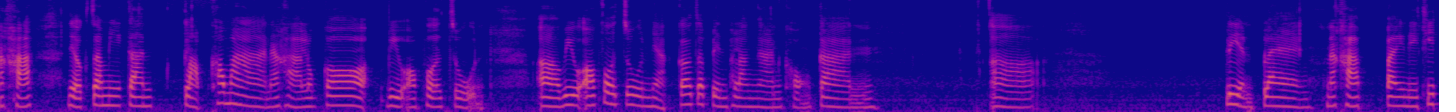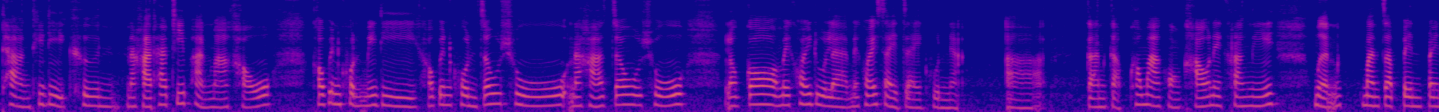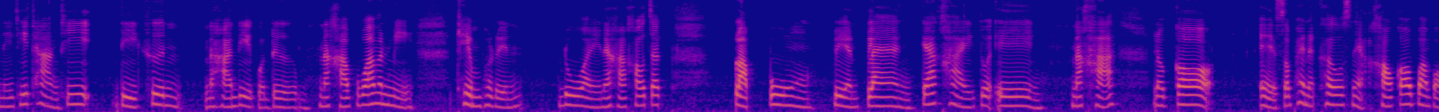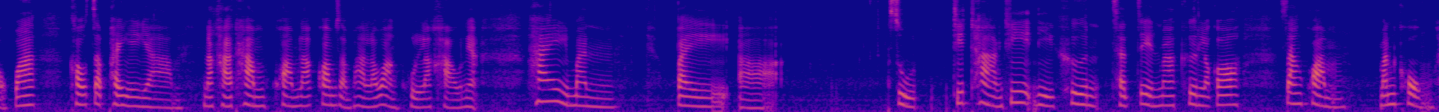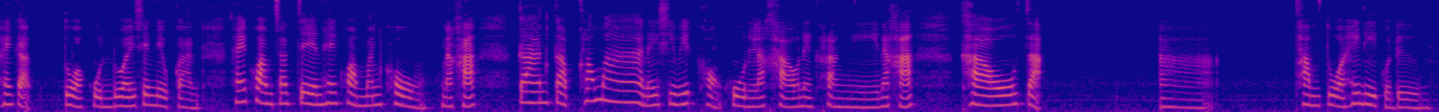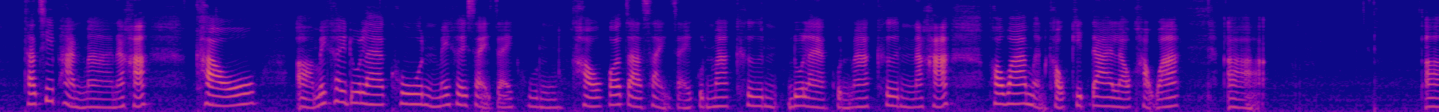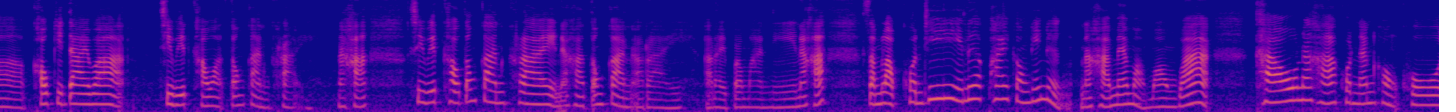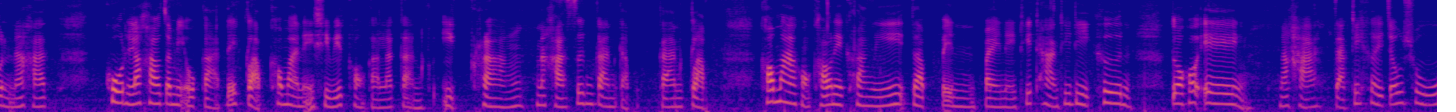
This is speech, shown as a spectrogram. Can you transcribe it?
นะคะ เดี๋ยวจะมีการกลับเข้ามานะคะ แล้วก็ View of Fortune View of Fortune เนี่ย ก็จะเป็นพลังงานของการเปลี่ยนแปลงนะคะไปในทิศทางที่ดีขึ้นนะคะ ถ้าที่ผ่านมาเขาเขาเป็นคนไม่ดี เขาเป็นคนเจ้าชู้นะคะ เจ้าชู้ แล้วก็ไม่ค่อยดูแล ไม่ค่อยใส่ใจคุณเนี่ยการกลับเข้ามาของเขาในครั้งนี้เหมือนมันจะเป็นไปในทิศทางที่ดีขึ้นนะคะ ดีกว่าเดิมนะคะ เพราะว่ามันมี temperance ด้วยนะคะ เขาจะปรับปรุงเปลี่ยนแปลง แก้ไขตัวเองนะคะ แล้วก็ Ace of Pentacles เนี่ยเขาก็มาบอกว่าเขาจะพยายามนะคะทำความรักความสัมพันธ์ระหว่างคุณและเขาเนี่ย ให้มันไปสู่ทิศทางที่ดีขึ้นชัดเจนมากขึ้น แล้วก็สร้างความมั่นคงให้กับ ตัวคุณด้วยเช่นเดียวกัน ให้ความชัดเจนให้ความมั่นคงนะคะ การกลับเข้ามาในชีวิตของคุณและเขาในครั้งนี้นะคะ เขาจะาทำตัวให้ดีกว่าเดิม ถ้าที่ผ่านมานะคะ เขาเอ่อไม่เคยดูแลคุณ ไม่เคยใส่ใจคุณ เขาก็จะใส่ใจคุณมากขึ้น ดูแลคุณมากขึ้นนะคะ เพราะว่าเหมือนเขาคิดได้แล้วค่ะว่าอ่าอ่าเขาคิดได้ว่า ชีวิตเขาอะต้องการใครนะคะ ชีวิตเขาต้องการใครนะคะ ต้องการอะไรอะไรประมาณนี้นะคะสำหรับคนที่เลือกไพ่กองที่หนึ่งนะคะแม่หมอมองว่าเขานะคะคนนั้นของคุณนะคะคุณและเขาจะมีโอกาสได้กลับเข้ามาในชีวิตของกันและกันอีกครั้งนะคะ ซึ่งการกับการกลับเข้ามาของเขาในครั้งนี้จะเป็นไปในทิศทางที่ดีขึ้น ตัวเขาเอง นะคะ จากที่เคยเจ้าชู้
